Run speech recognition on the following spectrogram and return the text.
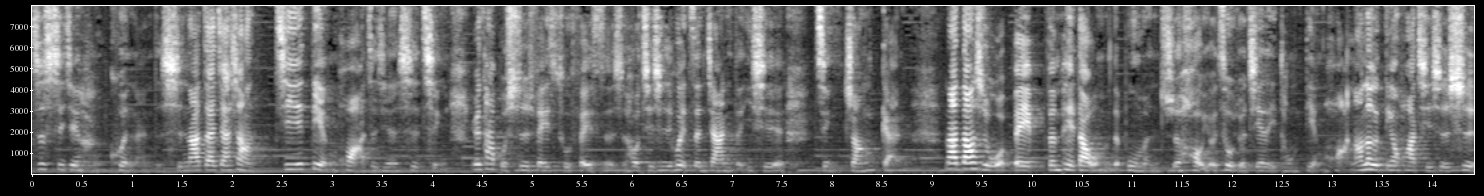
这是一件很困难的事。那再加上接电话这件事情，因为它不是 face to face 的时候，其实会增加你的一些紧张感。那当时我被分配到我们的部门之后，有一次我就接了一通电话，然后那个电话其实是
